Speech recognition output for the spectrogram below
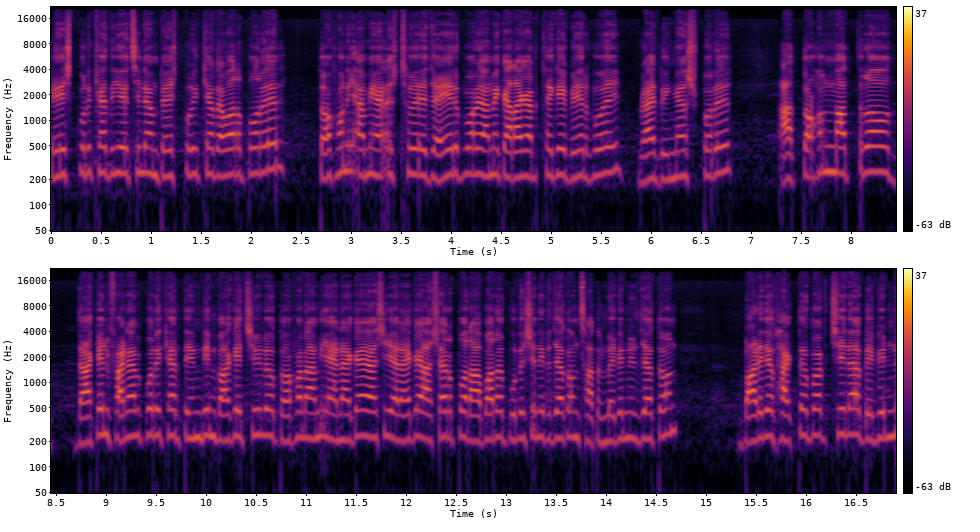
টেস্ট পরীক্ষা দিয়েছিলাম। টেস্ট পরীক্ষা দেওয়ার পরে তখনই আমি অ্যারেস্ট হয়ে যাই। এরপরে আমি কারাগার থেকে বের হই, প্রায় দুই মাস পরে। আর তখন মাত্র দাখিল ফাইনাল পরীক্ষার তিন দিন বাকি ছিল, তখন আমি এলাকায় আসি এলাকায় আসার পর আবারও পুলিশি নির্যাতন ছাত্রলীগের নির্যাতন। বাড়িতে থাকতে পারছি না, বিভিন্ন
